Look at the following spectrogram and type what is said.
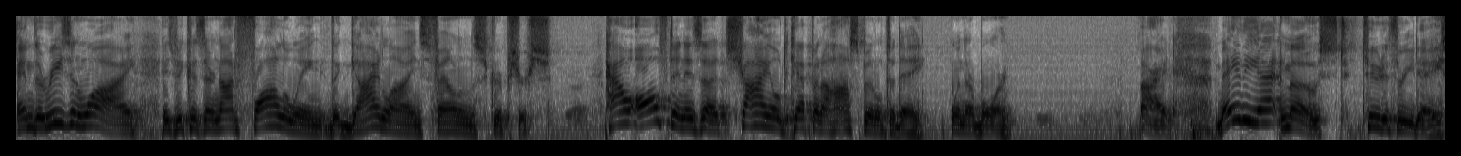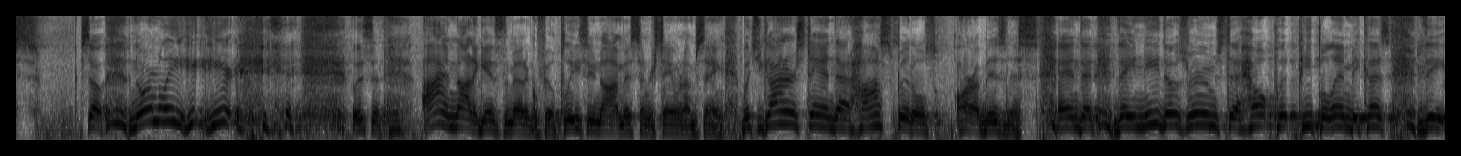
And the reason why is because they're not following the guidelines found in the scriptures. How often is a child kept in a hospital today when they're born? All right, maybe at most two to three days. So normally here, listen, I am not against the medical field. Please do not misunderstand what I'm saying. But you got to understand that hospitals are a business and that they need those rooms to help put people in because the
